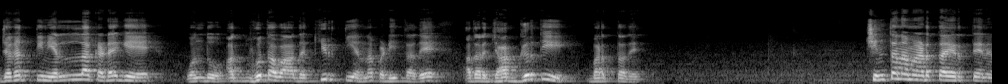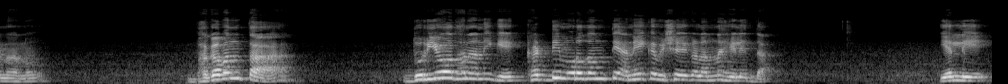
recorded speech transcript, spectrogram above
ಜಗತ್ತಿನ ಎಲ್ಲ ಕಡೆಗೆ ಒಂದು ಅದ್ಭುತವಾದ ಕೀರ್ತಿಯನ್ನು ಪಡೀತದೆ. ಅದರ ಜಾಗೃತಿ ಬರ್ತದೆ. ಚಿಂತನೆ ಮಾಡ್ತಾ ಇರ್ತೇನೆ ನಾನು. ಭಗವಂತ ದುರ್ಯೋಧನನಿಗೆ ಕಡ್ಡಿ ಮುರಿದಂತೆ ಅನೇಕ ವಿಷಯಗಳನ್ನು ಹೇಳಿದ್ದ. ಎಲ್ಲಿ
